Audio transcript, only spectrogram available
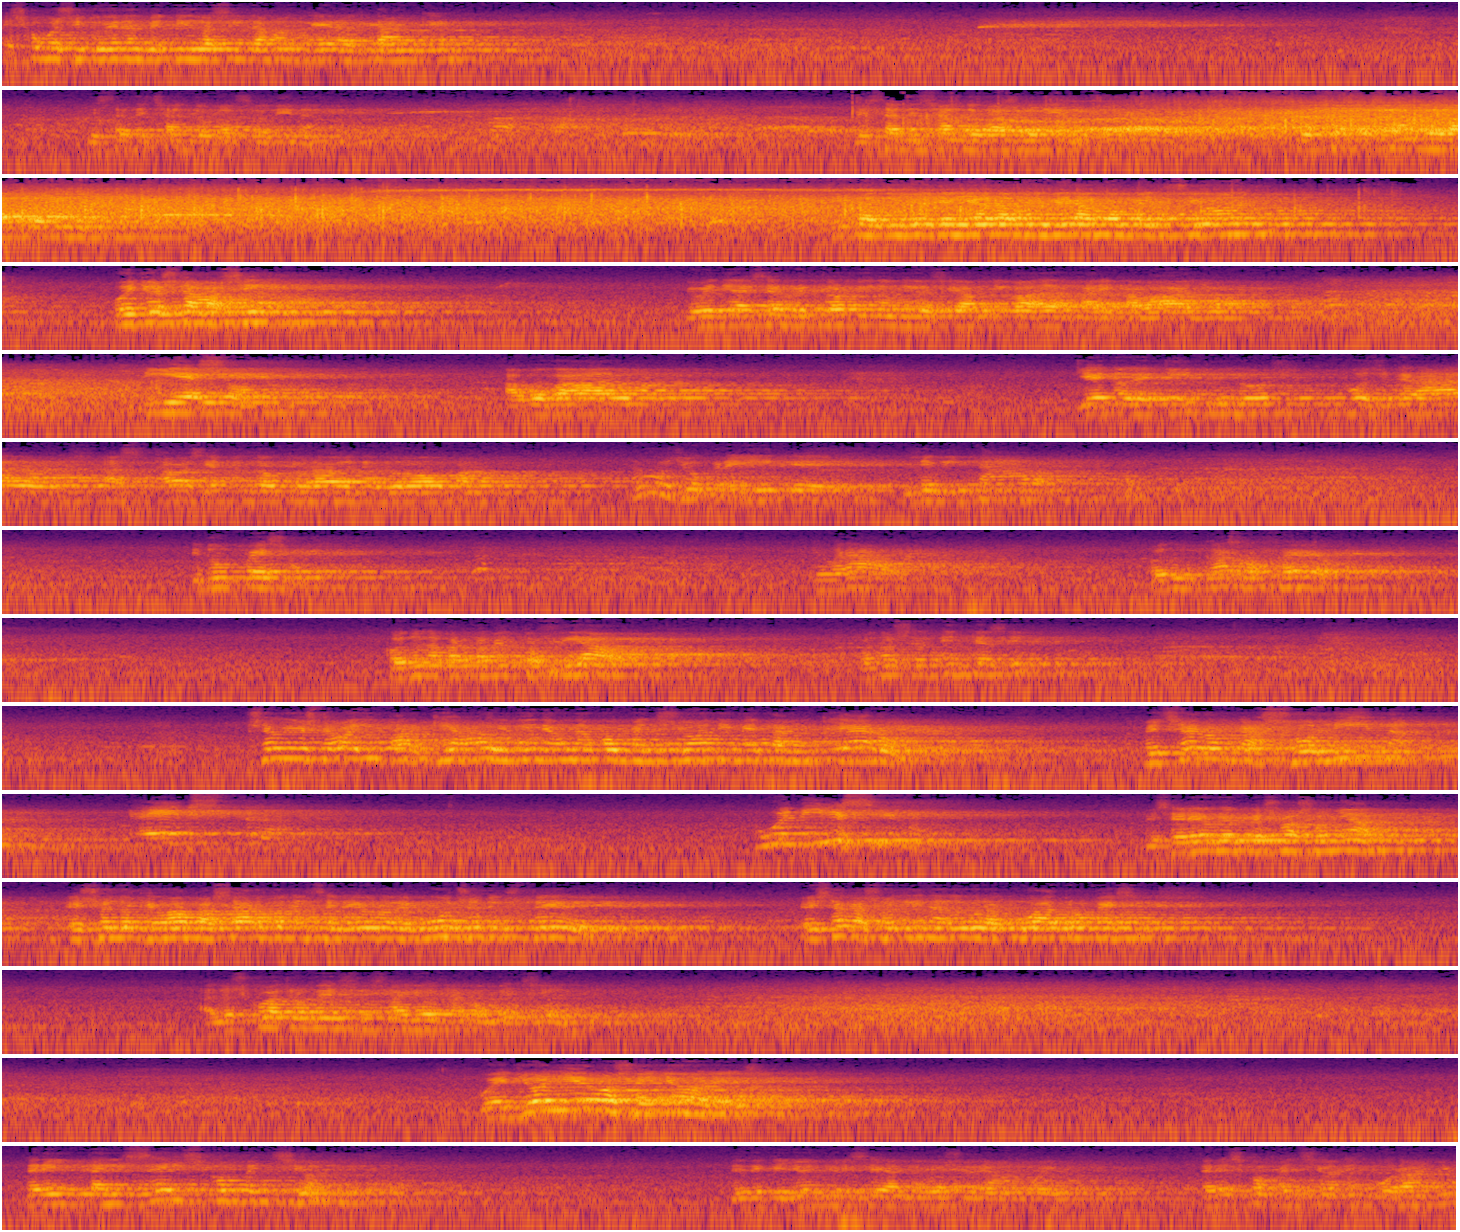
es como si tuvieran metido así la manguera al tanque. Le están echando gasolina. Le están echando gasolina. Le están echando gasolina. Cuando yo llegué a la primera convención, pues yo estaba así. Yo venía de ser rector de una universidad privada, de Caballo, tieso, abogado, lleno de títulos, posgrados, estaba haciendo un doctorado en Europa. No, yo creí que levitaba. Tiene un peso. Quebrado. Con un carro feo. Con un apartamento fiado. ¿Conoce gente así? O sea, yo estaba ahí parqueado y vine a una convención y me tanquearon. Me echaron gasolina extra. Buenísimo. Mi cerebro empezó a soñar. Eso es lo que va a pasar con el cerebro de muchos de ustedes. Esa gasolina dura cuatro meses. A los cuatro meses hay otra convención. Pues yo llevo, señores, 36 convenciones desde que yo ingresé al negocio de Amway. Tres convenciones por año,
